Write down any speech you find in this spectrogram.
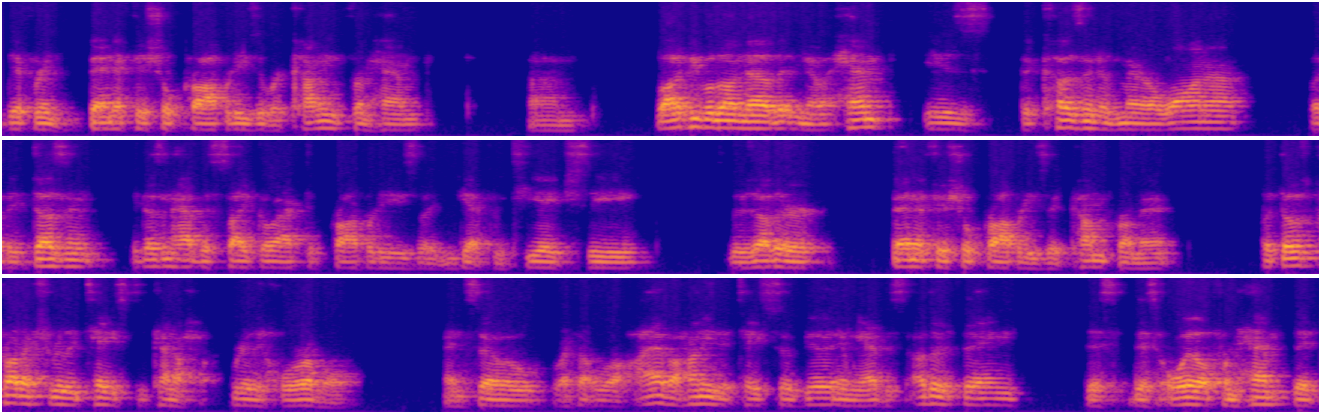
different beneficial properties that were coming from hemp. Um, a lot of people don't know that you know hemp is the cousin of marijuana, but it doesn't it doesn't have the psychoactive properties that you get from THC. There's other beneficial properties that come from it, but those products really taste kind of really horrible. And so I thought, well, I have a honey that tastes so good, and we have this other thing, this this oil from hemp that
